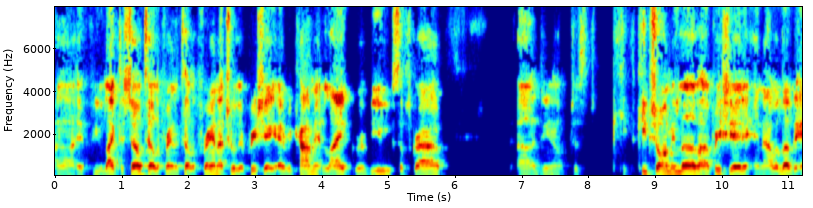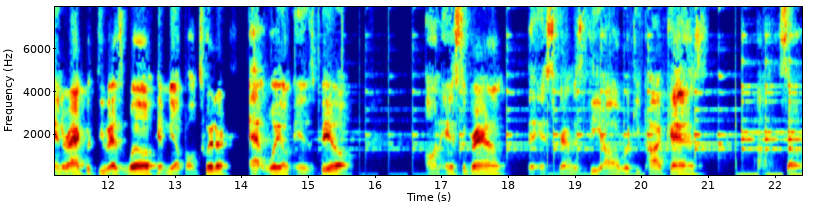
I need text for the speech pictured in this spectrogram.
Uh, if you like the show, tell a friend and tell a friend. I truly appreciate every comment, like, review, subscribe. Uh, you know, just keep, keep showing me love. I appreciate it. And I would love to interact with you as well. Hit me up on Twitter at William is Bill. On Instagram, The Instagram is the All Rookie Podcast. Uh, so,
